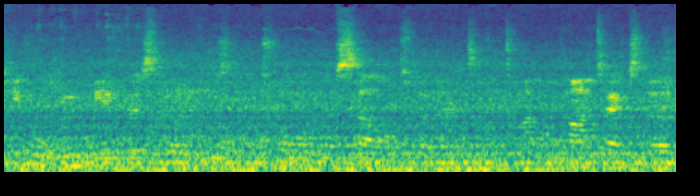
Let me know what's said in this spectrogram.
people wouldn't be at risk of losing control of themselves, whether it's in the con- context of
